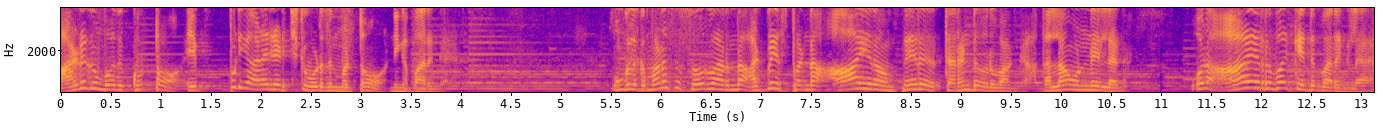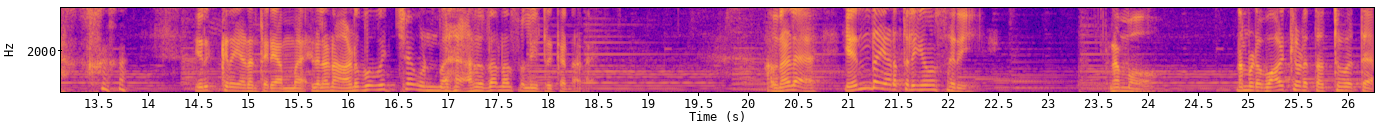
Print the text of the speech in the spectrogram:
அழுகும்போது கூட்டம் எப்படி அலறி அடிச்சுட்டு ஓடுதுன்னு மட்டும் நீங்கள் பாருங்கள் உங்களுக்கு மனசு சோர்வாக இருந்தால் அட்வைஸ் பண்ண ஆயிரம் பேர் திரண்டு வருவாங்க. அதெல்லாம் ஒன்றும் இல்லைன்னு. ஒரு ஆயிரம் ரூபாய் கேட்டு பாருங்களேன். இருக்கிற இடம் தெரியாமல் இதில் நான் அனுபவித்த உண்மை அதை தான் நான் சொல்லிகிட்ருக்கேன் இருக்கேன் நான். அதனால் எந்த இடத்துலையும் சரி நம்ம நம்மளோட வாழ்க்கையோட தத்துவத்தை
